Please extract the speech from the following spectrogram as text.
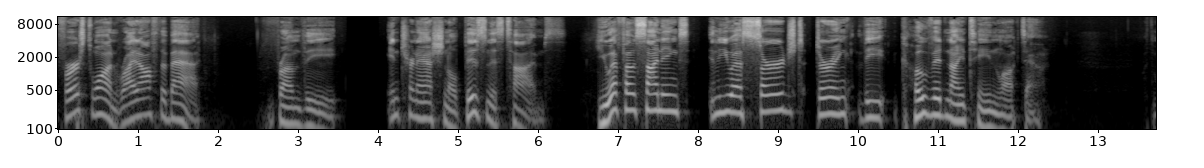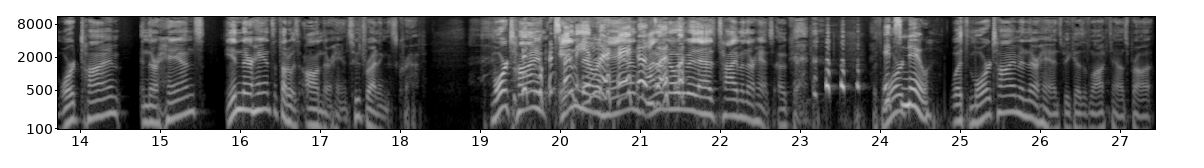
First one, right off the bat, from the International Business Times. UFO sightings in the U.S. surged during the COVID 19 lockdown. With more time in their hands, in their hands, I thought it was on their hands. Who's writing this crap? With more time, time in, in their, their hands. hands. I don't know anybody that has time in their hands. Okay. With It's new. with more time in their hands because of lockdowns brought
